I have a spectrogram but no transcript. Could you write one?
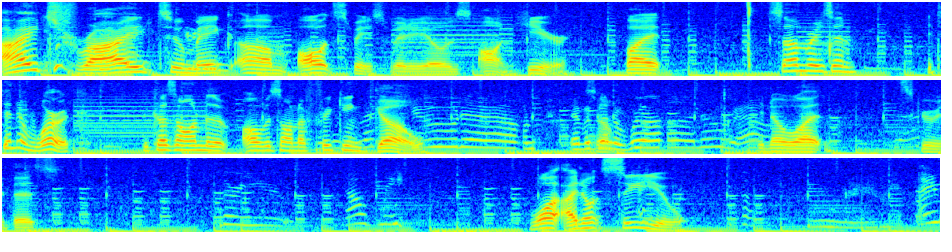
I tried to make um alt space videos on here, but some reason it didn't work because on the I was on a freaking go. Never So- gonna run around. You know what? Screw this. Where are you? Help me. What? I don't see you. I'm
